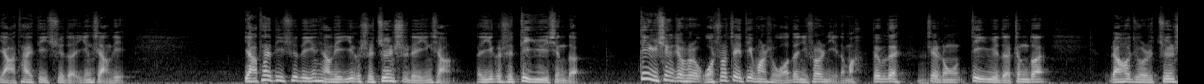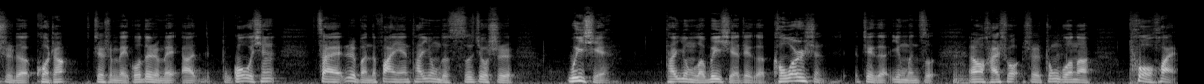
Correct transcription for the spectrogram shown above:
亚太地区的影响力。亚太地区的影响力，一个是军事的影响，一个是地域性的。地域性就是我说这地方是我的，你说是你的嘛，对不对？这种地域的争端，然后就是军事的扩张，这是美国的认为啊。国务卿在日本的发言，他用的词就是威胁，他用了威胁这个 coercion 这个英文字，然后还说是中国呢破坏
